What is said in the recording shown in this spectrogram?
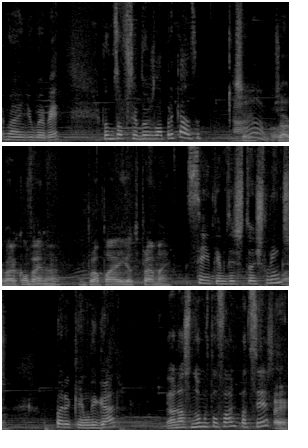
a mãe e o bebê, vamos oferecer dois lá para casa. Sim. Ah. Já agora convém, não é? Um para o pai e outro para a mãe. Sim, temos estes dois links para quem ligar. É o nosso número de telefone, pode ser? É.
